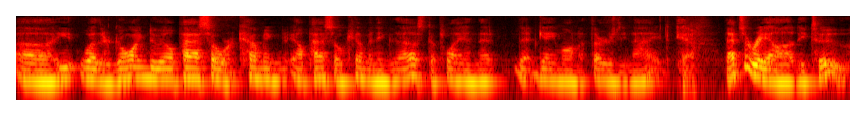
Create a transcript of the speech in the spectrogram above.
Uh, whether going to El Paso or coming El Paso coming to us to play in that, that game on a Thursday night, yeah, that's a reality too,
